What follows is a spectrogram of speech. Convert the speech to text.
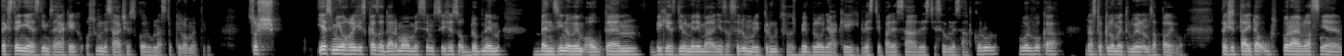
tak stejně jezdím za nějakých 86 korun na 100 kilometrů. Což je z mého hlediska zadarmo, myslím si, že s obdobným benzínovým autem bych jezdil minimálně za 7 litrů, což by bylo nějakých 250-270 korun od voka na 100 kilometrů jenom za palivo. Takže tady ta úspora je vlastně,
